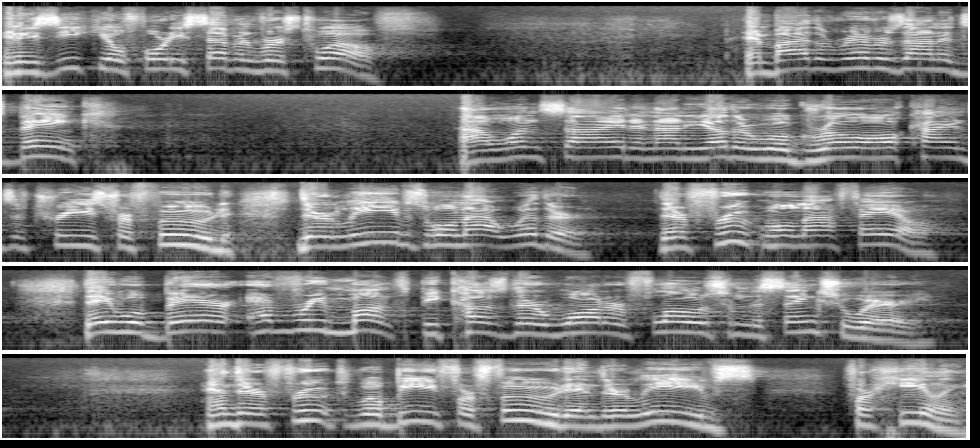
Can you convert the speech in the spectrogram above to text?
In Ezekiel 47, verse 12, and by the rivers on its bank, on one side and on the other will grow all kinds of trees for food. Their leaves will not wither, their fruit will not fail. They will bear every month because their water flows from the sanctuary. And their fruit will be for food and their leaves for healing.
